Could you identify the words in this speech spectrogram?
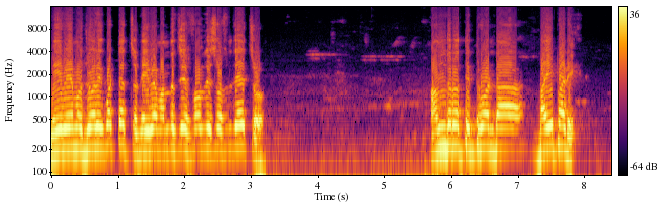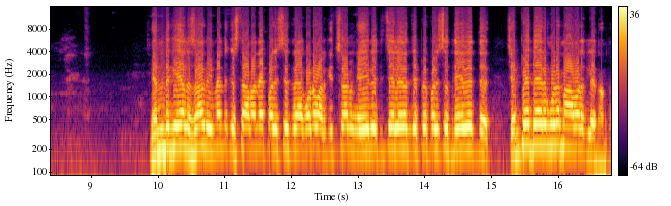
నీవేమో జోలికి పట్టచ్చు నీవేమో అందరు చేసి ఫోన్ చేసి వసూలు చేయొచ్చు. అందరూ తిట్టుకుంటా భయపడి ఎందుకు ఇవ్వాలి సార్? మేము ఎందుకు ఇస్తామనే పరిస్థితి లేకుండా వాళ్ళకి ఇచ్చాను ఏదైతే ఏది ఇచ్చేయలేదని చెప్పే పరిస్థితి ఏదైతే చెప్పే ధైర్యం కూడా మా వాళ్ళకి లేదంత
